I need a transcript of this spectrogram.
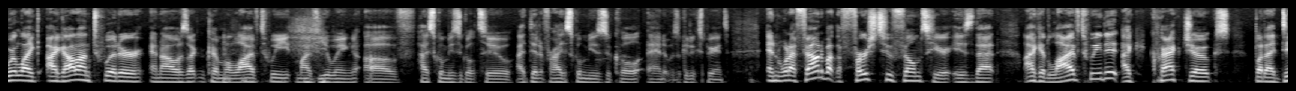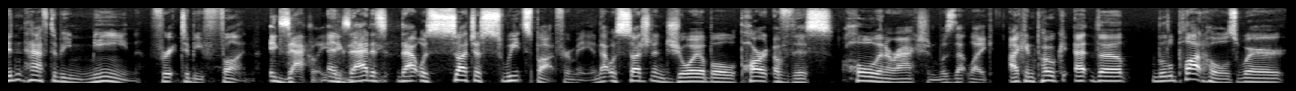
where like I got on Twitter and I was like, okay, I'm gonna mm-hmm. live tweet my viewing of High School Musical 2. I did it for High School Musical and it was a good experience. And what I found about the first two films here is that I could live tweet it, I could crack jokes, but I didn't have to be mean for it to be fun. Exactly. And exactly. that is that was such a sweet spot for me. And that was such an enjoyable part of this whole interaction was that like I can poke at the little plot holes where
